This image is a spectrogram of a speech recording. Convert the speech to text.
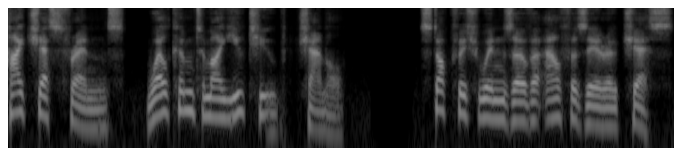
Hi chess friends, welcome to my YouTube channel. Stockfish wins over AlphaZero Chess,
